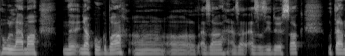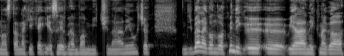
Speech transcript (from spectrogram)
hulláma nyakukba a, a, ez, a, ez, a, ez az időszak, utána aztán nekik egész évben van mit csinálniuk, csak így belegondolok, mindig ő, ő jelenik meg a,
